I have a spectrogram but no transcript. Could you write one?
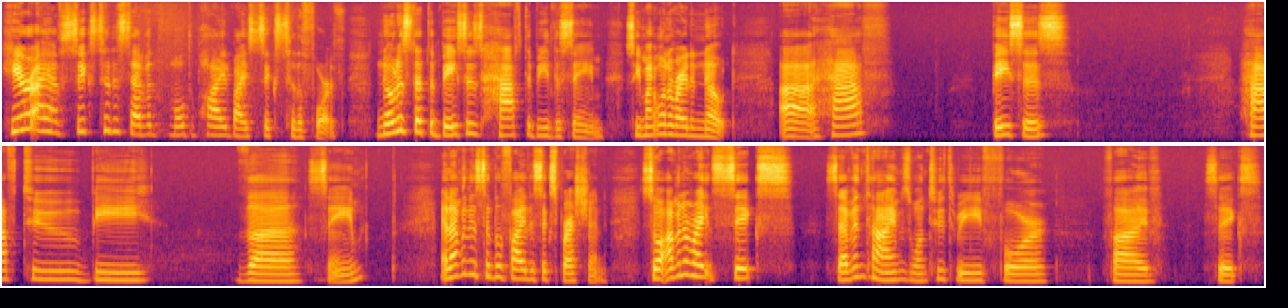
Here I have 6 to the 7th multiplied by 6 to the 4th. Notice that the bases have to be the same. So you might want to write a note. Uh, half bases have to be the same. And I'm going to simplify this expression. So I'm going to write 6 seven times. 1, 2, 3, 4, 5, 6,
